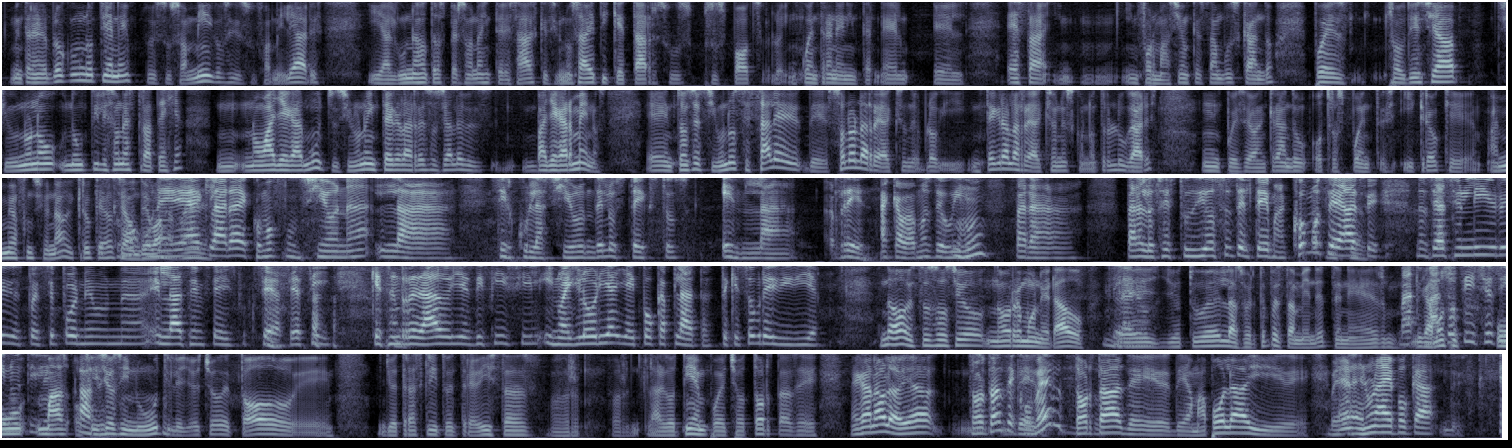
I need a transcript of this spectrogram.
Mientras en el blog uno tiene pues, sus amigos y sus familiares y algunas otras personas interesadas que si uno sabe etiquetar sus, sus posts, lo encuentran en internet esta información que están buscando, pues su audiencia si uno no, no, utiliza una estrategia, no va a llegar mucho. Si uno no integra las redes sociales, pues, va a llegar menos. Eh, entonces, si uno se sale de, solo la redacción del blog y integra las redacciones con otros lugares, mm, pues se van creando otros puentes. Y creo que a mí me ha funcionado y creo que es hacia dónde va. Una idea clara de cómo funciona la circulación de los textos en la red. Acabamos de oír para para los estudiosos del tema. ¿Cómo se hace? No se hace un libro y después se pone un enlace en Facebook. Se hace así, que es enredado y es difícil y no hay gloria y hay poca plata. ¿De qué sobrevivía? No, esto es socio no remunerado. Eh, yo tuve la suerte pues también de tener, digamos, más oficios inútiles. Más ah, oficios inútiles. Yo he hecho de todo. Eh, yo he transcrito entrevistas por por largo tiempo, he hecho tortas, eh, me he ganado la vida. ¿Tortas de, comer? Tortas de, de amapola y de, en, una época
